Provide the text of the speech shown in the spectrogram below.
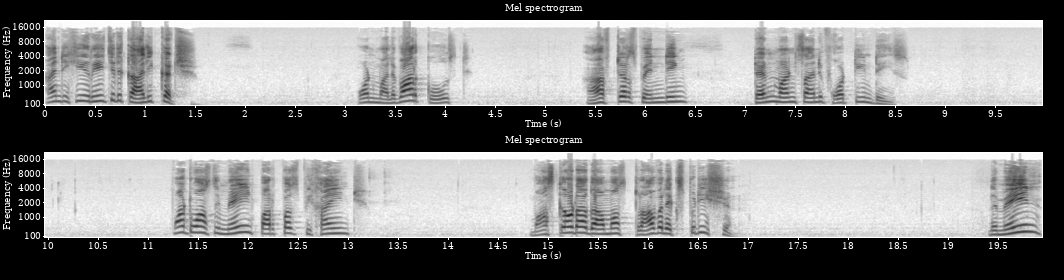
and he reached Calicut on Malabar coast after spending 10 months and 14 days. What was the main purpose behind Vasco da Gama's travel expedition? The main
